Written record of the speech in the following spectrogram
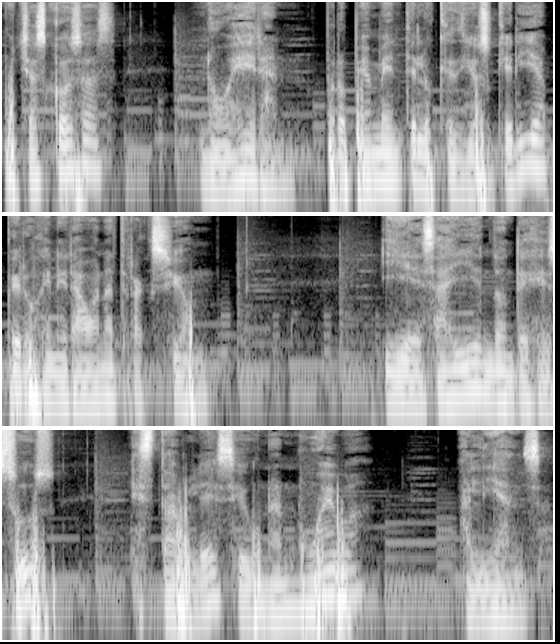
Muchas cosas no eran propiamente lo que Dios quería, pero generaban atracción. Y es ahí en donde Jesús establece una nueva alianza.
